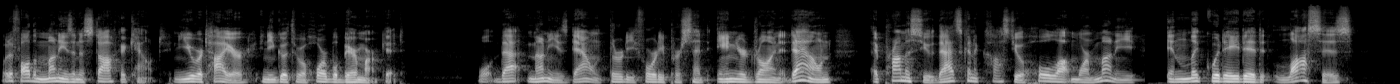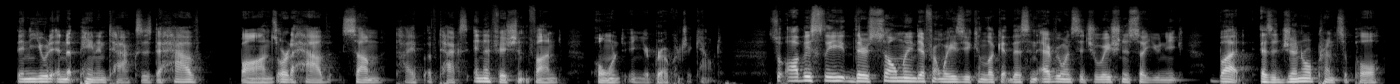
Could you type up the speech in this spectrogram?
What if all the money is in a stock account and you retire and you go through a horrible bear market? Well, that money is down 30, 40% and you're drawing it down. I promise you, that's going to cost you a whole lot more money in liquidated losses than you would end up paying in taxes to have bonds or to have some type of tax inefficient fund owned in your brokerage account. So obviously there's so many different ways you can look at this and everyone's situation is so unique, but as a general principle,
